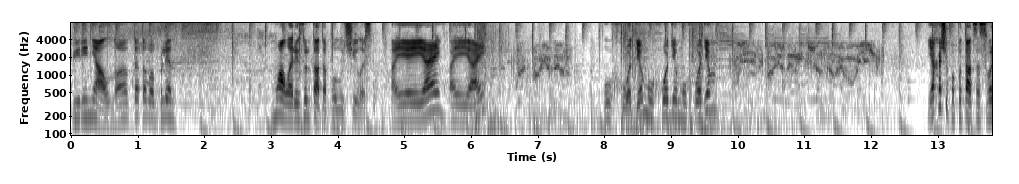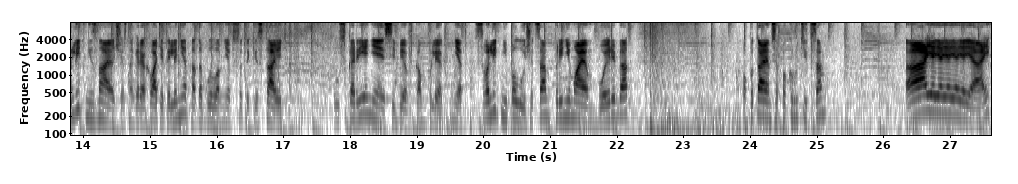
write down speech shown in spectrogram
перенял, но от этого, блин, мало результата получилось. Ай-яй-яй, ай-яй. Уходим, уходим, уходим. Я хочу попытаться свалить, не знаю, честно говоря, хватит или нет. Надо было мне все-таки ставить ускорение себе в комплект. Нет, свалить не получится. Принимаем бой, ребят. Попытаемся покрутиться. Ай-яй-яй-яй-яй-яй.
